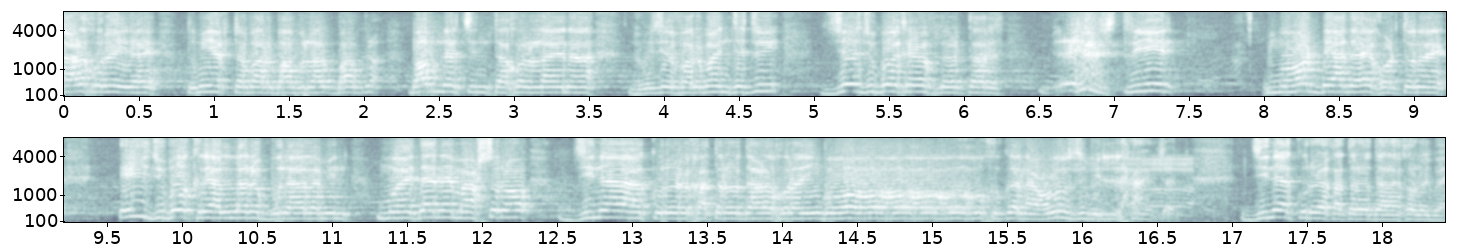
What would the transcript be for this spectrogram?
দাঁড় করাই রায়, তুমি একটা বার বাবলা ভাবনা চিন্তা করলাই না। তুমি যে ফরমান যে তুই যে যুবক আপনার তার স্ত্রীর মোহর দেয়া দেয় করতো না, এই যুবকরে আল্লাহ রব্বুল আলমিন ময়দানে মাসর জিনা কুরের খাতার দাঁড় করাইব। নাউজুবিল্লাহ জিনা কুরের খাতারও দাঁড়া করবে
